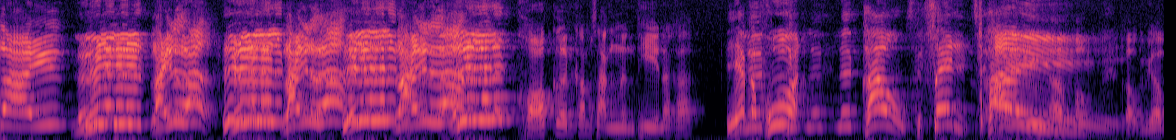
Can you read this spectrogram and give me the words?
เรือเรือไหลเรือไหลเรือไหลเรือไหลเรือ ขอเกินคำสั่งหนึ่งทีนะคะแล้วก็พูดเข้าเส้นชัยครับผมขอบคุณครับ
